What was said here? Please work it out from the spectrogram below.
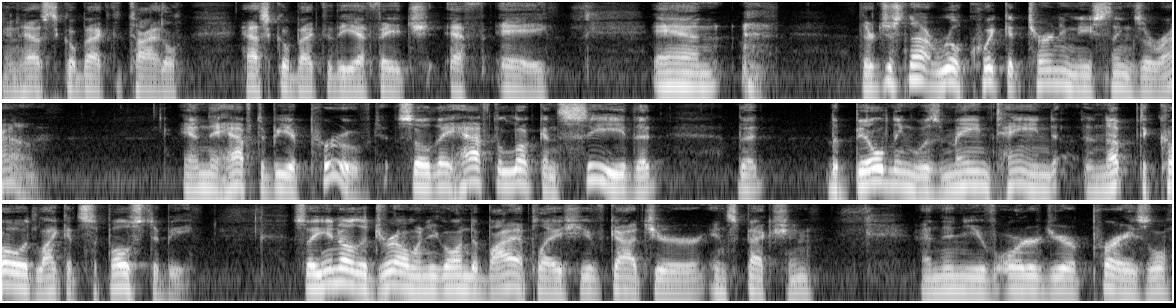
and has to go back to title, has to go back to the FHFA. And they're just not real quick at turning these things around and they have to be approved. So they have to look and see that that the building was maintained and up to code like it's supposed to be. So you know the drill when you're going to buy a place, you've got your inspection and then you've ordered your appraisal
